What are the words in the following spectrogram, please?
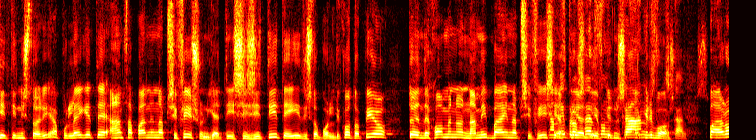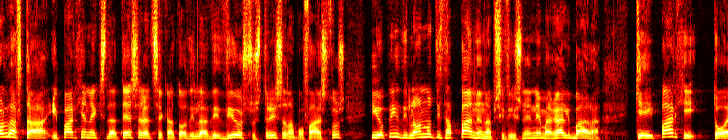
και την ιστορία που λέγεται αν θα πάνε να ψηφίσουν. Γιατί συζητείται ήδη στο πολιτικό τοπίο το ενδεχόμενο να μην πάει να ψηφίσει να αυτή η αντιευκρίνηση. Ακριβώς. Παρ' όλα αυτά, υπάρχει ένα 64%, δηλαδή δύο στους τρεις αναποφάσεις τους, οι οποίοι δηλώνουν ότι θα πάνε να ψηφίσουν. Είναι μεγάλη μπάρα. Και υπάρχει το 1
